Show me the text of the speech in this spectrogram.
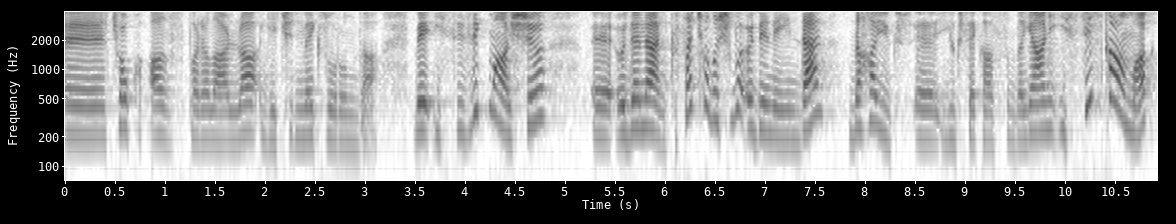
e, çok az paralarla geçinmek zorunda ve işsizlik maaşı e, ödenen kısa çalışma ödeneğinden daha e, yüksek aslında. Yani işsiz kalmak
